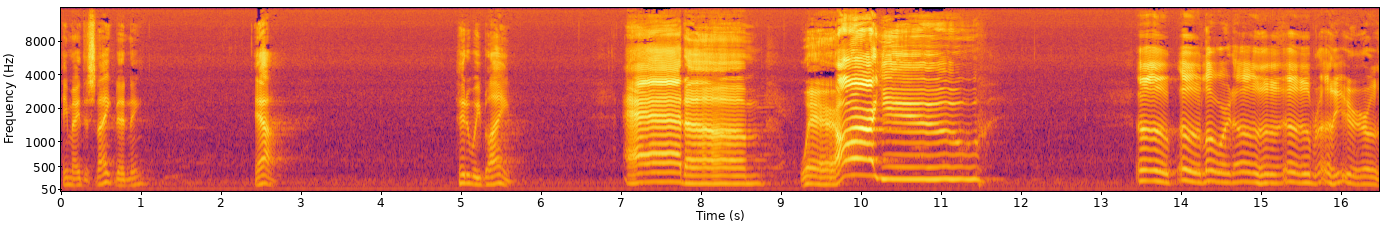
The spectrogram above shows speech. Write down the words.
He made the snake, didn't he? Yeah. Who do we blame? Adam, where are you? Oh, oh, Lord, oh, I'm right here. Uh,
